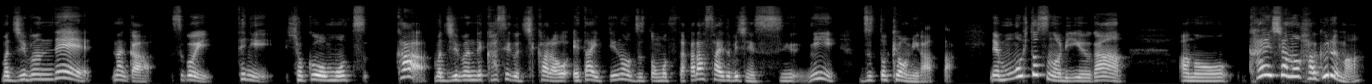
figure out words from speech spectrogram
まあ、自分で、なんか、すごい手に職を持つか、まあ、自分で稼ぐ力を得たいっていうのをずっと思ってたから、サイドビジネスにずっと興味があった。で、もう一つの理由が、あの、会社の歯車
